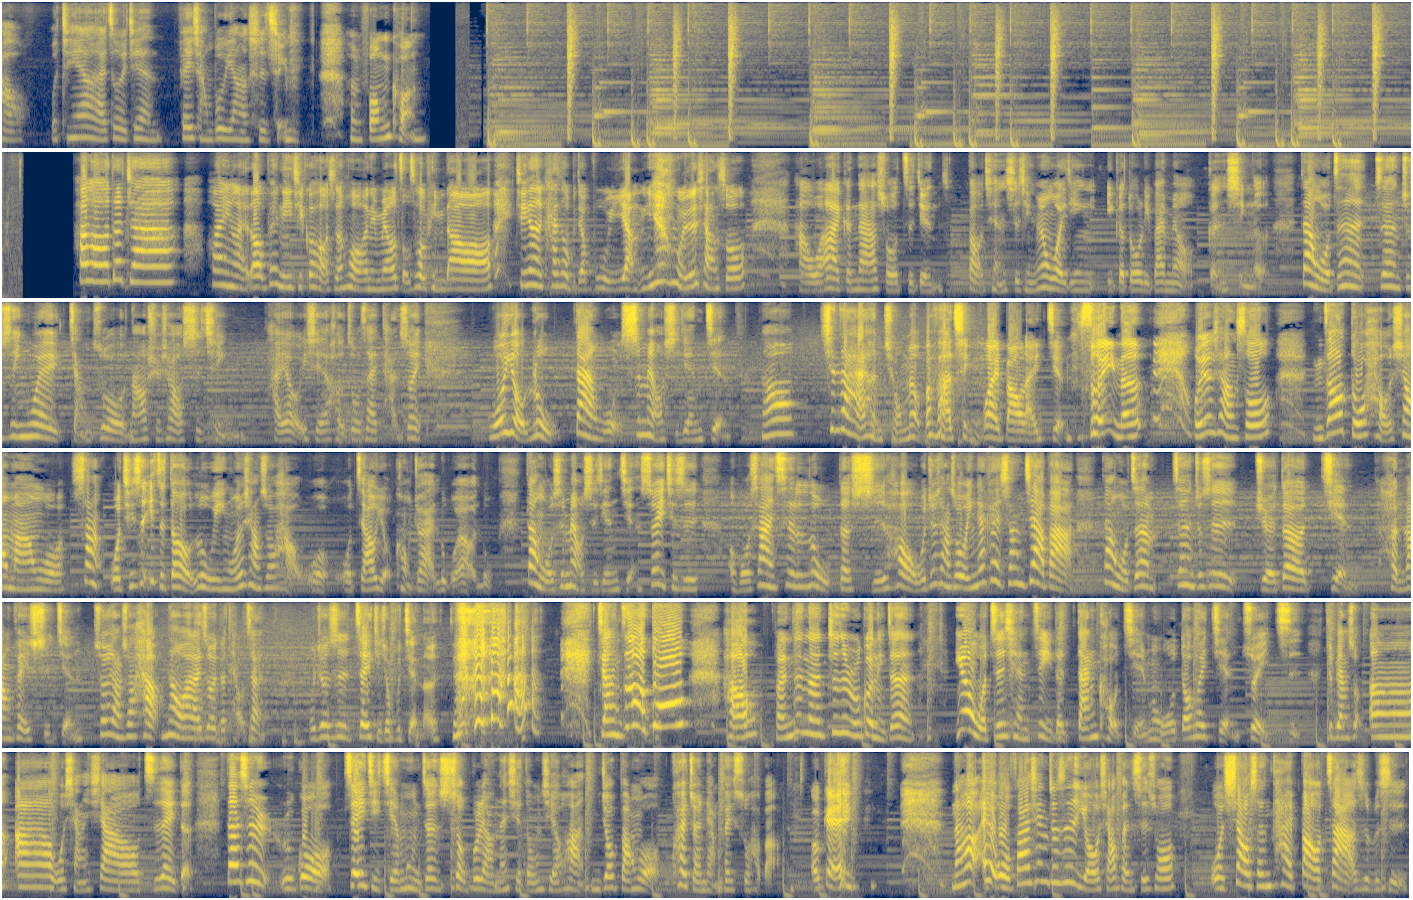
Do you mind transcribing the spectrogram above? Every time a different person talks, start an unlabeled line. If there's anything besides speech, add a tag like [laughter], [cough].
好，我今天要来做一件非常不一样的事情，[laughs] 很疯狂。大家欢迎来到陪你一起过好生活。你没有走错频道哦。今天的开头比较不一样，因为我就想说，好，我要来跟大家说这件抱歉的事情，因为我已经一个多礼拜没有更新了。但我真的真的就是因为讲座，然后学校的事情，还有一些合作在谈，所以我有录，但我是没有时间剪。然后。现在还很穷，没有办法请外包来剪，[laughs] 所以呢，我就想说，你知道多好笑吗？我上我其实一直都有录音，我就想说，好，我我只要有空就来录，我要录，但我是没有时间剪，所以其实我上一次录的时候，我就想说我应该可以上架吧，但我真的真的就是觉得剪很浪费时间，所以我想说，好，那我要来做一个挑战，我就是这一集就不剪了，[laughs] 讲这么多，好，反正呢，就是如果你真的。因为我之前自己的单口节目，我都会剪最字，就比方说，嗯啊，我想一下哦之类的。但是如果这一集节目你真的受不了那些东西的话，你就帮我快转两倍速，好不好？OK。[laughs] 然后，哎，我发现就是有小粉丝说我笑声太爆炸了，是不是？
